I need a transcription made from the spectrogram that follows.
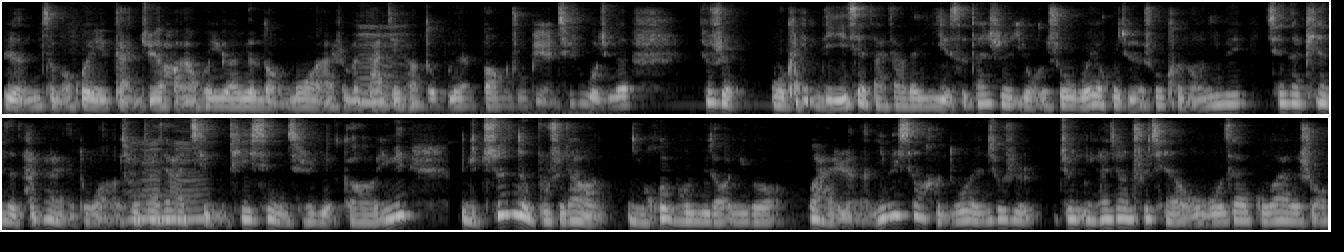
人怎么会感觉好像会越来越冷漠啊？什么大街上都不愿意帮助别人。其实我觉得。就是我可以理解大家的意思，但是有的时候我也会觉得说，可能因为现在骗子太多了，所以大家的警惕性其实也高。因为你真的不知道你会不会遇到一个坏人，因为像很多人就是就你看，像之前我我在国外的时候，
